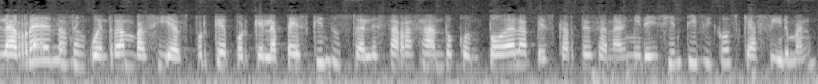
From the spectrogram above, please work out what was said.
las redes las encuentran vacías. ¿Por qué? Porque la pesca industrial está arrasando con toda la pesca artesanal. Mire, hay científicos que afirman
